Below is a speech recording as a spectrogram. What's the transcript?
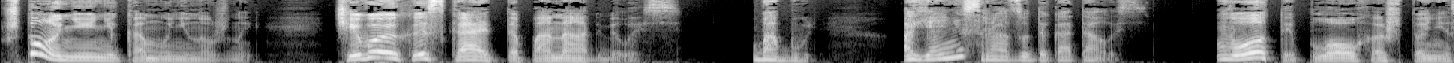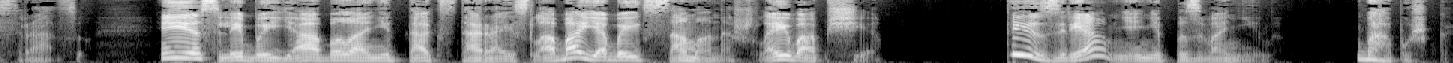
что они никому не нужны. Чего их искать-то понадобилось? Бабуль, а я не сразу догадалась. Вот и плохо, что не сразу. Если бы я была не так стара и слаба, я бы их сама нашла и вообще. Ты зря мне не позвонила. Бабушка,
